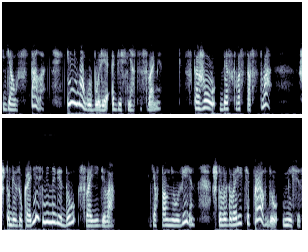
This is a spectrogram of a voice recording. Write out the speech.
Я устала и не могу более объясняться с вами. Скажу без хвастовства, что безукоризненно веду свои дела. Я вполне уверен, что вы говорите правду, миссис.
